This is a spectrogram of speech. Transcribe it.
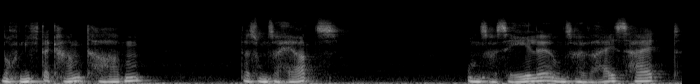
noch nicht erkannt haben, dass unser Herz, unsere Seele, unsere Weisheit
